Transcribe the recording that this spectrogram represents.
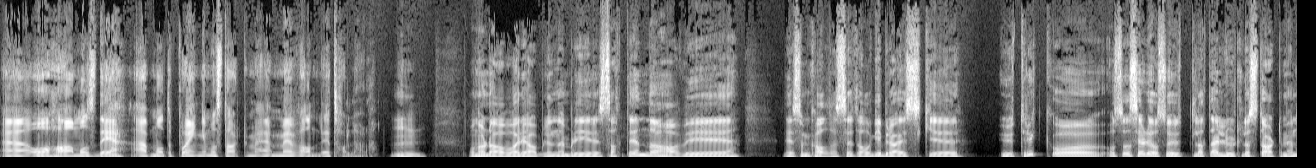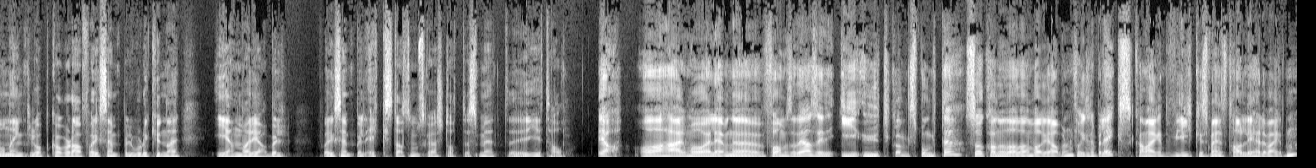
Uh, og ha med oss det er på en måte poenget med å starte med, med vanlige tall. her. Mm. Og Når da variablene blir satt inn, da har vi det som kalles et algebraisk uh, uttrykk. Og, og, så ser det også ut til at det er lurt til å starte med noen enkle oppgaver, da, eksempel, hvor det kun er én variabel. F.eks. x, da, som skal erstattes med et gitt tall. Ja, og her må elevene få med seg det. Altså, I utgangspunktet så kan jo da den variabelen, f.eks. x, kan være et hvilket som helst tall i hele verden.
